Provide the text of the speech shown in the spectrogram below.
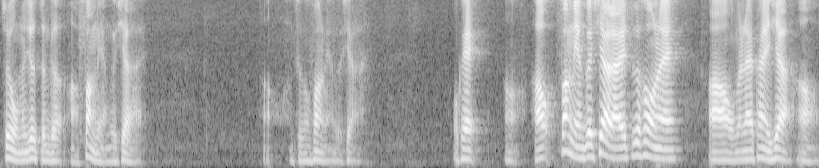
所以我们就整个啊放两个下来，只能放两个下来，OK 哦，好，放两个下来之后呢，啊，我们来看一下啊，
